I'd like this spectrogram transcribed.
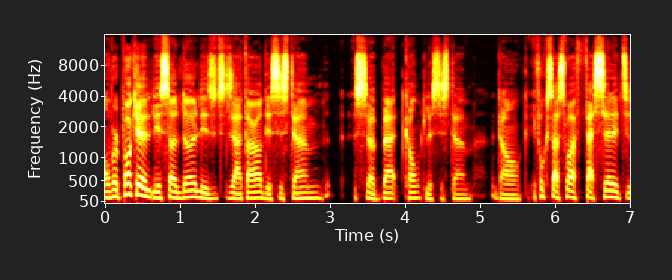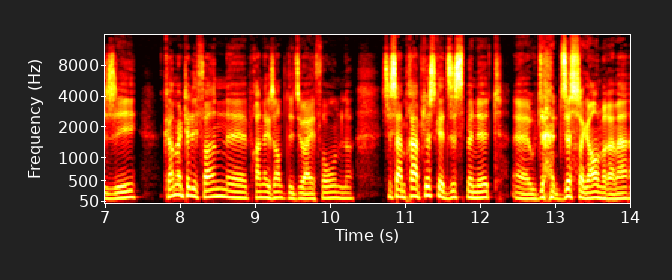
ne veut pas que les soldats, les utilisateurs des systèmes se battre contre le système. Donc, il faut que ça soit facile à utiliser. Comme un téléphone, euh, prendre l'exemple du iPhone, si ça me prend plus que 10 minutes euh, ou 10 secondes vraiment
